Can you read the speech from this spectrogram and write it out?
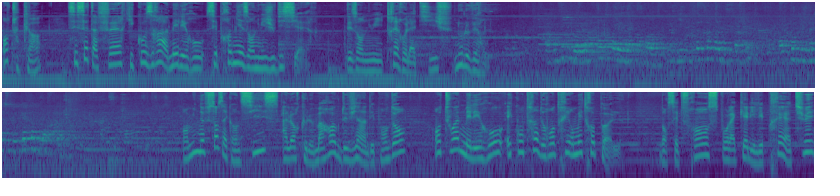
En tout cas, c'est cette affaire qui causera à Méléro ses premiers ennuis judiciaires. Des ennuis très relatifs, nous le verrons. En 1956, alors que le Maroc devient indépendant, Antoine Méléro est contraint de rentrer en métropole, dans cette France pour laquelle il est prêt à tuer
